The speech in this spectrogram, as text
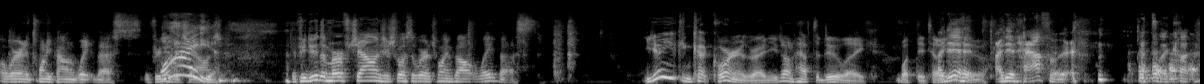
A, wearing a twenty pound weight vest. If you do the challenge, if you do the Murph challenge, you're supposed to wear a twenty pound weight vest. You know you can cut corners, right? You don't have to do like what they tell I you to did. I did half of it. That's like, cut-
